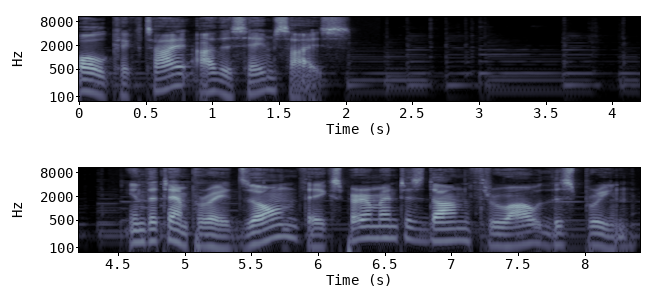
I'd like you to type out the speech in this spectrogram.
All cacti are the same size. In the temperate zone the experiment is done throughout the spring.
